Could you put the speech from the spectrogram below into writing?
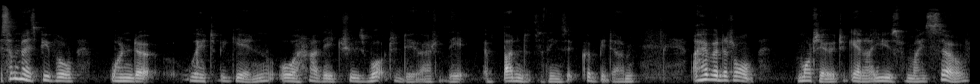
sometimes people wonder where to begin or how they choose what to do out of the abundance of things that could be done. I have a little motto, which again I use for myself,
